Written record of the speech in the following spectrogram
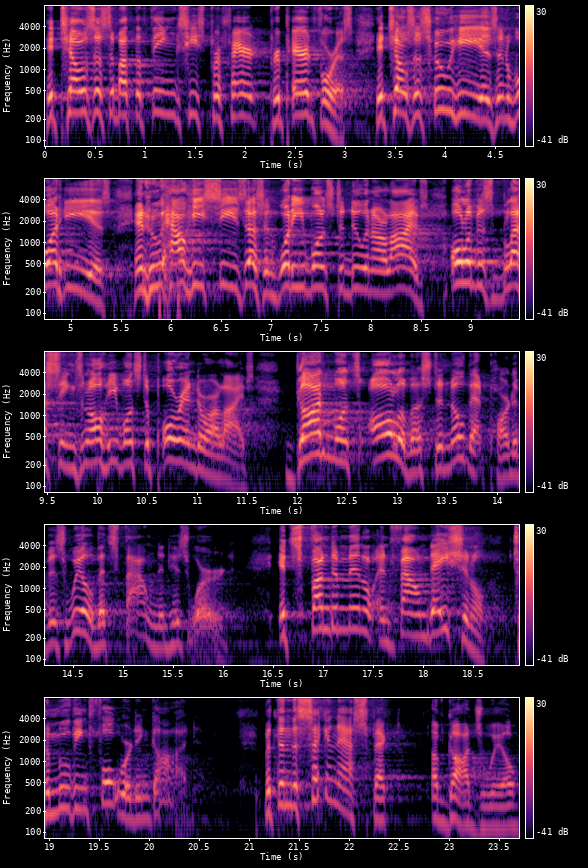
It tells us about the things He's prepared, prepared for us. It tells us who He is and what He is and who, how He sees us and what He wants to do in our lives, all of His blessings and all He wants to pour into our lives. God wants all of us to know that part of His will that's found in His Word. It's fundamental and foundational to moving forward in God. But then the second aspect of God's will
